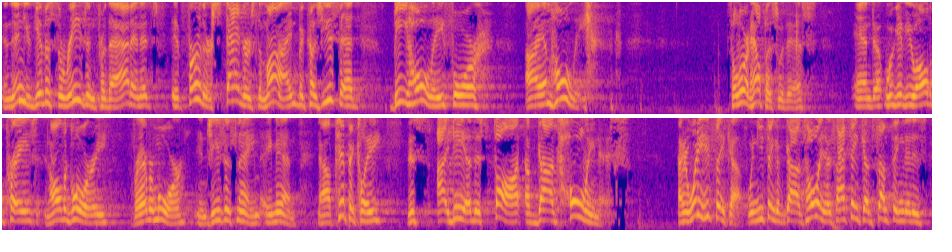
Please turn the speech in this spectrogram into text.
And then you give us the reason for that, and it's, it further staggers the mind because you said, Be holy, for I am holy. So, Lord, help us with this. And uh, we'll give you all the praise and all the glory forevermore. In Jesus' name, amen. Now, typically, this idea, this thought of God's holiness. I mean, what do you think of? When you think of God's holiness, I think of something that is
